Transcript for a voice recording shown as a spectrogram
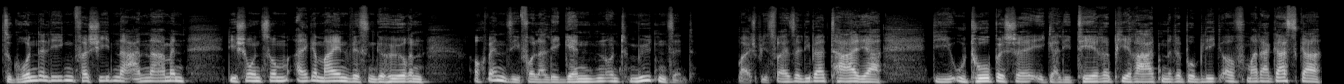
Zugrunde liegen verschiedene Annahmen, die schon zum Allgemeinwissen gehören auch wenn sie voller Legenden und Mythen sind. Beispielsweise Libertalia, die utopische, egalitäre Piratenrepublik auf Madagaskar,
